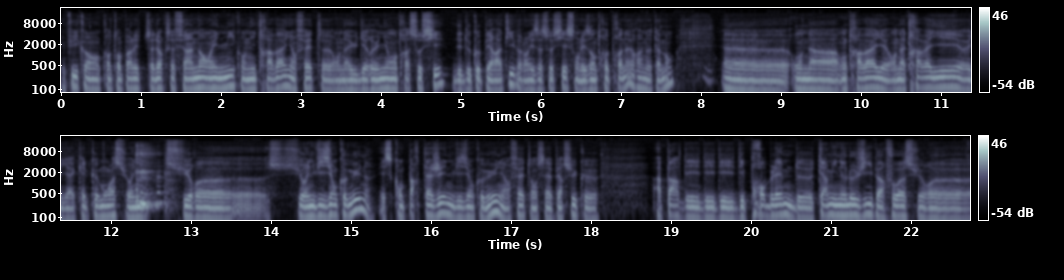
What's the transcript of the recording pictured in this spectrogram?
Et puis quand, on parlait tout à l'heure que ça fait un an et demi qu'on y travaille, en fait, euh, on a eu des réunions entre associés des deux coopératives. Alors les associés sont les entrepreneurs hein, notamment. Euh, on a on travaille on a travaillé euh, il y a quelques mois sur une sur sur une vision commune. Est-ce qu'on partageait une vision commune? Et en fait, on s'est aperçu que à part des, des, des, des, problèmes de terminologie parfois sur euh,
